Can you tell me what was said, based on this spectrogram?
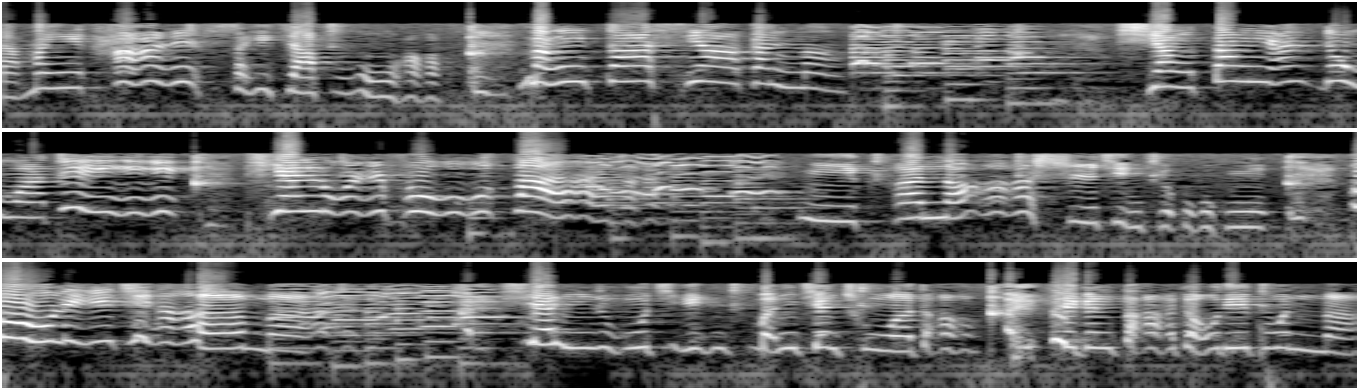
也没看谁家富能扎下根呐、想当年有我的天伦福在。你看那是金九不离家门，现如今门前戳着这根大狗的棍呐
